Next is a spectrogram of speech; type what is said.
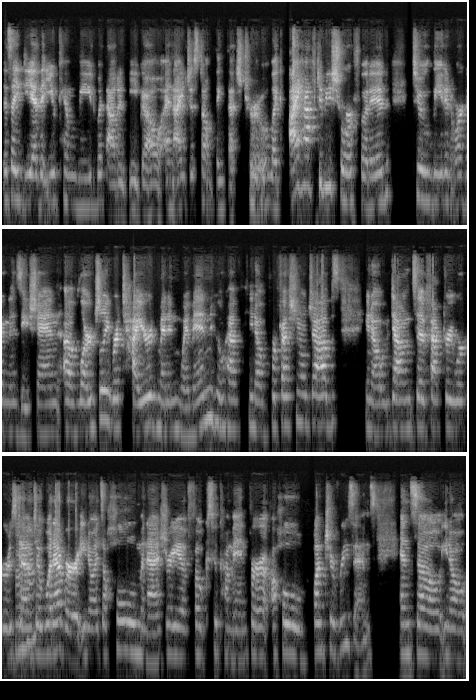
this idea that you can lead without an ego, and I just don't think that's true. Like I have to be sure-footed to lead an organization of largely retired men and women who have you know professional jobs you know, down to factory workers, down to whatever. You know, it's a whole menagerie of folks who come in for a whole bunch of reasons. And so, you know,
